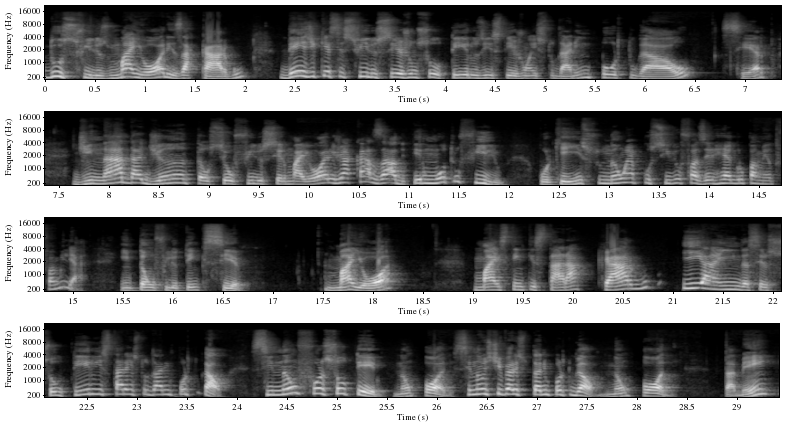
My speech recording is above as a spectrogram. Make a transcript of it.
dos filhos maiores a cargo, desde que esses filhos sejam solteiros e estejam a estudar em Portugal, certo? De nada adianta o seu filho ser maior e já casado e ter um outro filho, porque isso não é possível fazer reagrupamento familiar. Então o filho tem que ser maior, mas tem que estar a cargo e ainda ser solteiro e estar a estudar em Portugal. Se não for solteiro, não pode. Se não estiver a estudar em Portugal, não pode. Tá bem?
